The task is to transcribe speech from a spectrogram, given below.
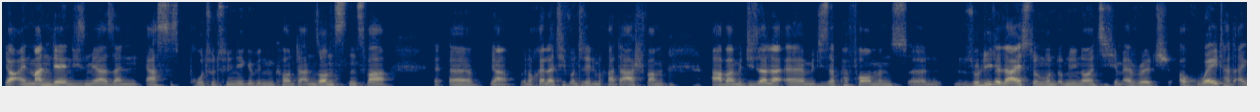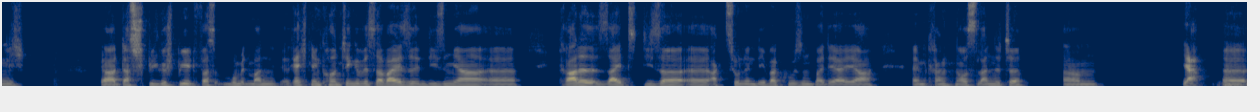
ja, ein Mann, der in diesem Jahr sein erstes Prototurnier gewinnen konnte. Ansonsten zwar äh, ja, noch relativ unter dem Radar schwamm, aber mit dieser, äh, mit dieser Performance, äh, solide Leistung rund um die 90 im Average. Auch Wade hat eigentlich ja, das Spiel gespielt, was, womit man rechnen konnte in gewisser Weise in diesem Jahr. Äh, Gerade seit dieser äh, Aktion in Leverkusen, bei der er ja im Krankenhaus landete. Ähm, ja, äh,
